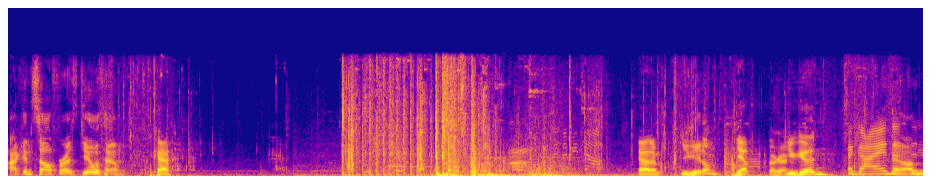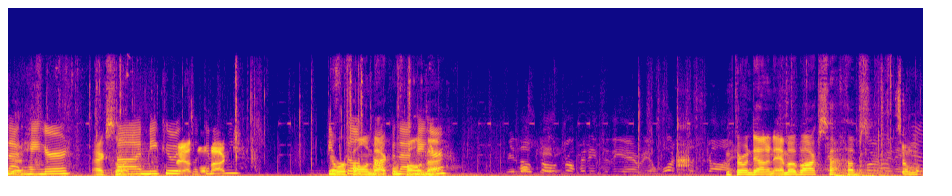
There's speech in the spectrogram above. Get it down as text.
I can self-res. Deal with him. Okay. Got him. You get him? Yep. Okay. You good? A guy that's Yeah, I'm in that good. hangar. Excellent. Uh, Niku Yeah, is looking go at me. Yeah, we're falling back, we're falling hangar. back. I'm throwing down an ammo box, Hubs. Some. All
